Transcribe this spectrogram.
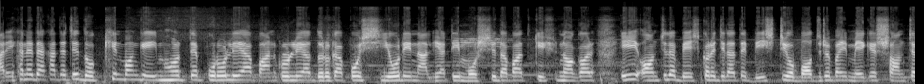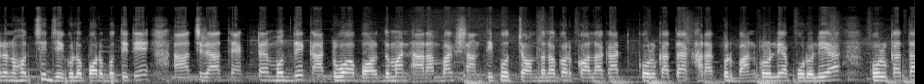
আর এখানে দেখা যাচ্ছে দক্ষিণবঙ্গে এই মুহূর্তে পুরুলিয়া বানকুরুলিয়া দুর্গাপুর শিউরি নালিয়াটি মুর্শিদাবাদ, কৃষ্ণনগর এই অঞ্চলে বেশ করে জেলাতে বৃষ্টি ও বজ্রবায়ু মেঘের সঞ্চালন হচ্ছে, যেগুলো পরবর্তীতে আজ রাত একটার মধ্যে কাটুয়া, বর্ধমান, আরামবাগ, শান্তিপুর, চন্দ্রনগর, কলাঘাট, কলকাতা খড়গপুর বানকুরুলিয়া পুরুলিয়া, কলকাতা,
